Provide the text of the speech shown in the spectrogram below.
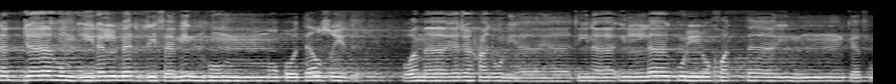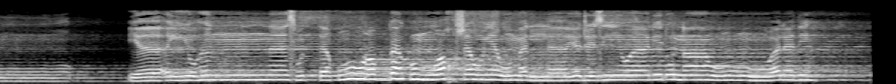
نجاهم إلى البر فمنهم مقتصد وما يجحد بآياتنا إلا كل ختار كفور يا أيها الناس اتقوا ربكم واخشوا يوما لا يجزي والد عن ولده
